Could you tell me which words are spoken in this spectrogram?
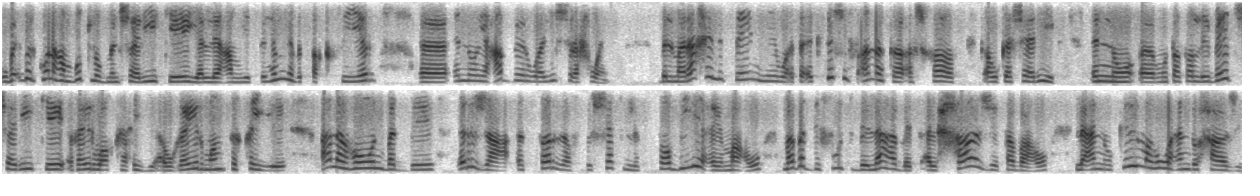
وبقدر اكون عم بطلب من شريكي يلي عم يتهمني بالتقصير آه إنه يعبر ويشرح وين. بالمراحل الثانية وقت اكتشف أنا كأشخاص أو كشريك إنه آه، متطلبات شريكي غير واقعية أو غير منطقية. أنا هون بدي أرجع أتصرف بالشكل الطبيعي معه. ما بدي فوت بلعبة الحاجة تبعه لأنه كل ما هو عنده حاجة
